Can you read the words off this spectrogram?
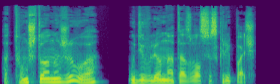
«О том, что она жива», — удивленно отозвался скрипач.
